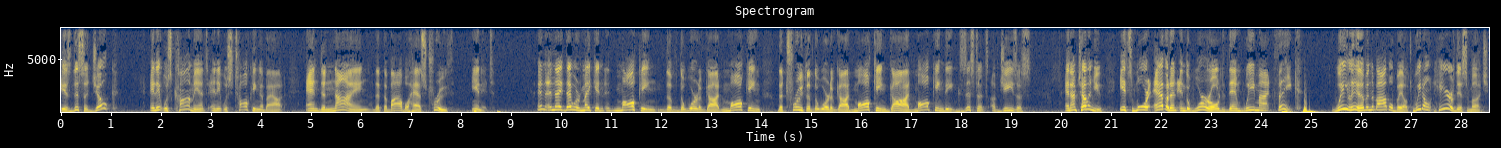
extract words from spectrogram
Is this a joke? And it was comments and it was talking about and denying that the Bible has truth in it. And, and they, they were making, mocking the, the Word of God, mocking the truth of the Word of God, mocking God, mocking the existence of Jesus. And I'm telling you, it's more evident in the world than we might think. We live in the Bible Belt. We don't hear this much.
